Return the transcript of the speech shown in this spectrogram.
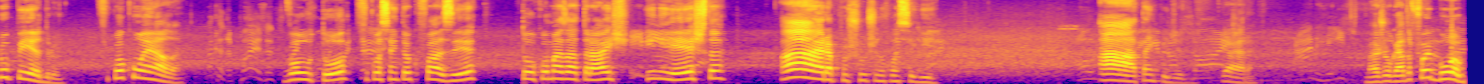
Pro Pedro. Ficou com ela. Voltou. Ficou sem ter o que fazer. Tocou mais atrás. Iniesta. Ah, era pro chute, não consegui. Ah, tá impedido. Já era. Mas a jogada foi boa.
